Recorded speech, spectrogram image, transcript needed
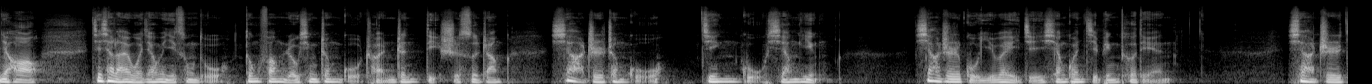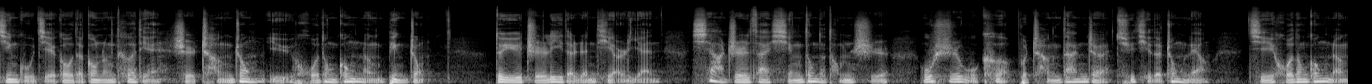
你好，接下来我将为你诵读《东方柔性正骨传真》第十四章：下肢正骨，筋骨相应。下肢骨移位及相关疾病特点。下肢筋骨结构的功能特点是承重与活动功能并重。对于直立的人体而言，下肢在行动的同时，无时无刻不承担着躯体的重量。其活动功能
